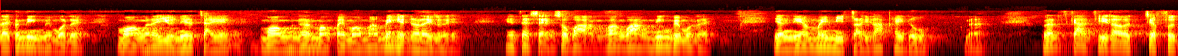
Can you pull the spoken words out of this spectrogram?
ไรๆก็นิ่งไปหมดเลย มองอะไรอยู่เนี่ยใจมองนั้นมองไปมองมาไม่เห็นอะไรเลย เห็นแต่แสงสว่างว่างๆนิ่งไปหมดเลย อย่างนี้ไม่มีไตรลักษณ์ให้ดูนะเพราะการที่เราจะฝึก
